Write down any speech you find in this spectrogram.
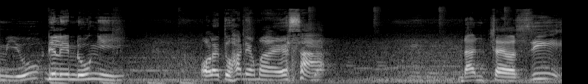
MU dilindungi oleh Tuhan Yang Maha Esa. dan Chelsea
